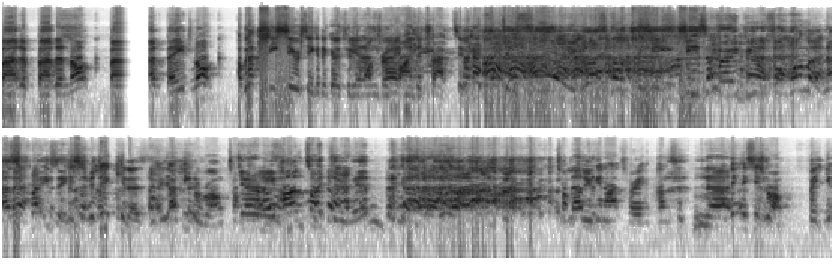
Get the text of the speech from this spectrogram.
Bad Badenoch? Bad Badenoch? Are we actually seriously going to go through Yeah, the ones that's right. we find attractive? I'm just saying. That's not, she, she's a very beautiful woman. That's crazy. This is ridiculous. I, I think we're wrong. Tom, Jeremy Hunt, I do him. Tom Dugan, that's very handsome. No. I think this is wrong. But you,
